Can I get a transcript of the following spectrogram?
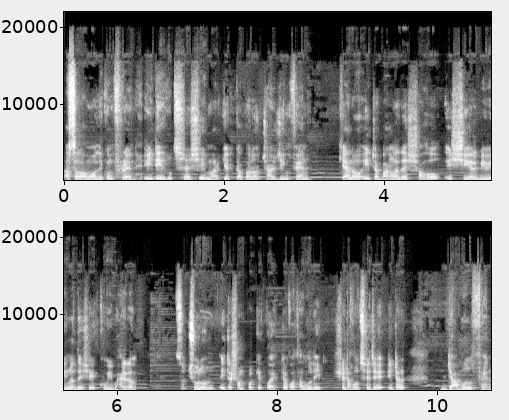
আসসালামু আলাইকুম ফ্রেন্ড এটাই হচ্ছে সেই মার্কেট কাঁপানো চার্জিং ফ্যান কেন এটা বাংলাদেশ সহ এশিয়ার বিভিন্ন দেশে খুবই ভাইরাল সো চলুন এটা সম্পর্কে কয়েকটা কথা বলি। সেটা হচ্ছে যে এটার ডাবল ফ্যান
